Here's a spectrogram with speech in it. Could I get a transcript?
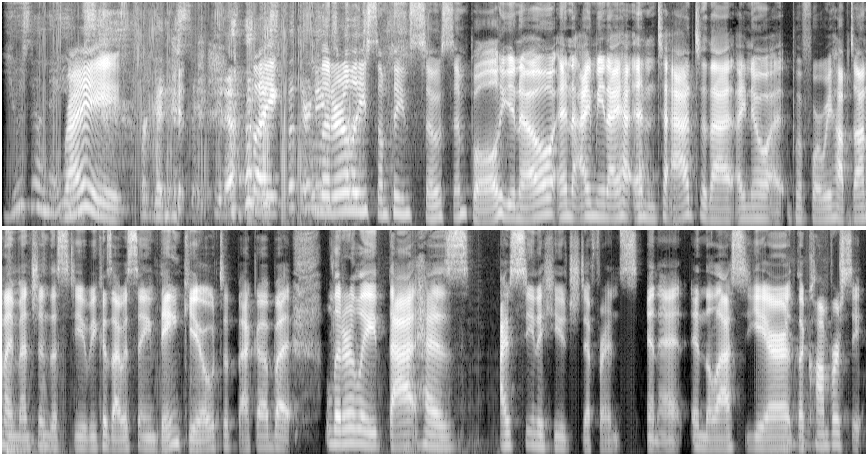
use their names? Right. For goodness sake, you know? like Just put their names literally first. something so simple, you know? And I mean, I, and to add to that, I know uh, before we hopped on, I mentioned this to you because I was saying thank you to Becca, but literally that has, I've seen a huge difference in it in the last year. The conversation,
